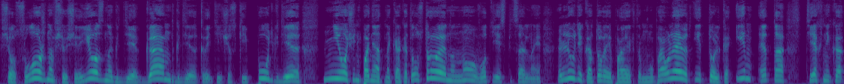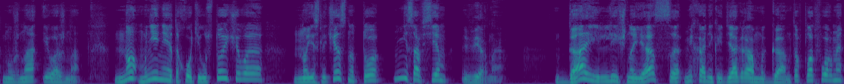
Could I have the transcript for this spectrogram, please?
все сложно, все серьезно, где Гант, где критический путь, где не очень понятно, как это устроено, но вот есть специальные люди, которые проектом управляют, и только им эта техника нужна и важна. Но мнение это хоть и устойчивое, но если честно, то не совсем верная. Да, и лично я с механикой диаграммы Ганта в платформе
